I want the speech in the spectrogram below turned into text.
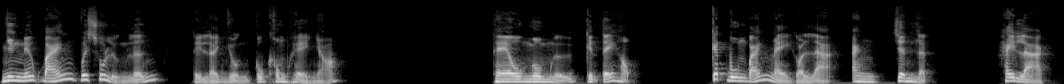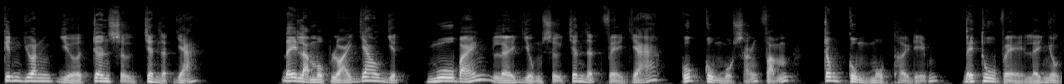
nhưng nếu bán với số lượng lớn thì lợi nhuận cũng không hề nhỏ. Theo ngôn ngữ kinh tế học, cách buôn bán này gọi là ăn chênh lệch hay là kinh doanh dựa trên sự chênh lệch giá. Đây là một loại giao dịch mua bán lợi dụng sự chênh lệch về giá của cùng một sản phẩm trong cùng một thời điểm để thu về lợi nhuận.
